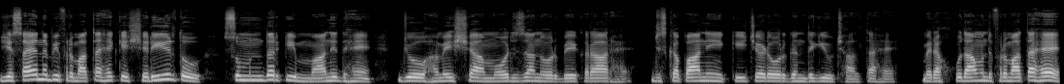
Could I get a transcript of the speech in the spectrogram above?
یہ سایہ نبی فرماتا ہے کہ شریر تو سمندر کی ماند ہیں جو ہمیشہ معجزن اور بے قرار ہے، جس کا پانی، کیچڑ اور گندگی اچھالتا ہے۔ میرا خداوند فرماتا ہے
